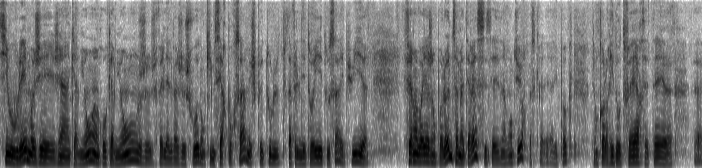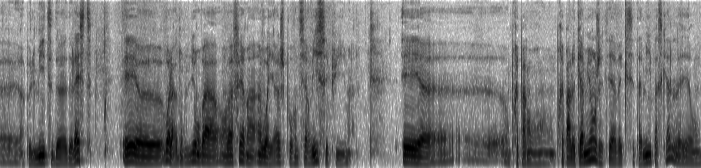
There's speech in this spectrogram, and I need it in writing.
si vous voulez, moi j'ai un camion, un gros camion, je, fais de l'élevage de chevaux, donc il me sert pour ça, mais je peux tout, à fait le nettoyer et tout ça. Et puis euh, faire un voyage en Pologne, ça m'intéresse, c'est une aventure, parce qu'à l'époque, c'était encore le rideau de fer, c'était euh, euh, un peu le mythe de, l'Est. Et voilà, donc je dis on va, on va faire un, voyage pour rendre service, et puis voilà. Et on, prépare, on prépare le camion, j'étais avec cet ami Pascal, et on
